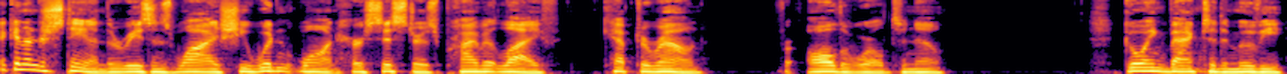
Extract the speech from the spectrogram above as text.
I can understand the reasons why she wouldn't want her sister's private life kept around for all the world to know. Going back to the movie,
